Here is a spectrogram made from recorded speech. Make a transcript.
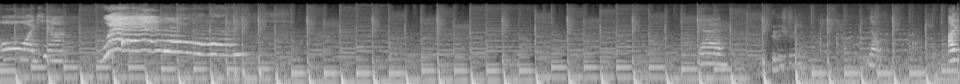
Oh, I can't. Wait! Dad, Finish it? no. I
